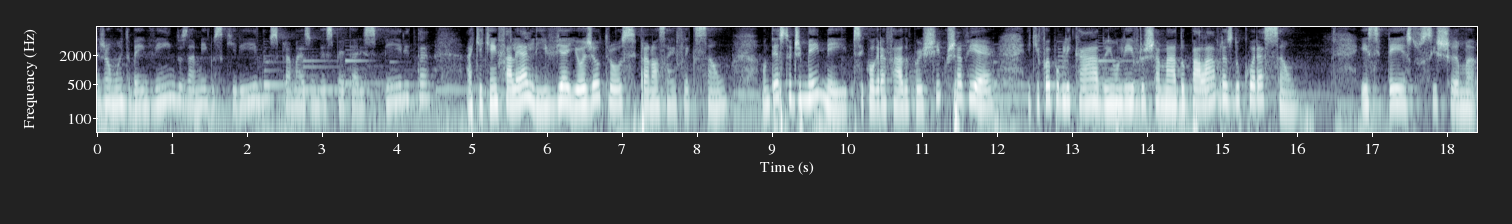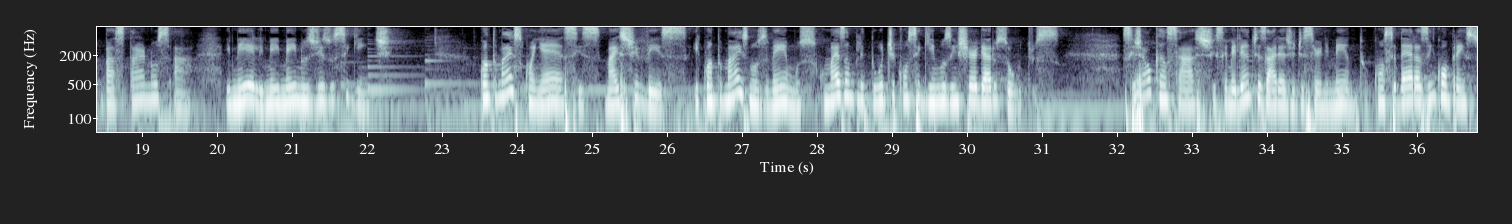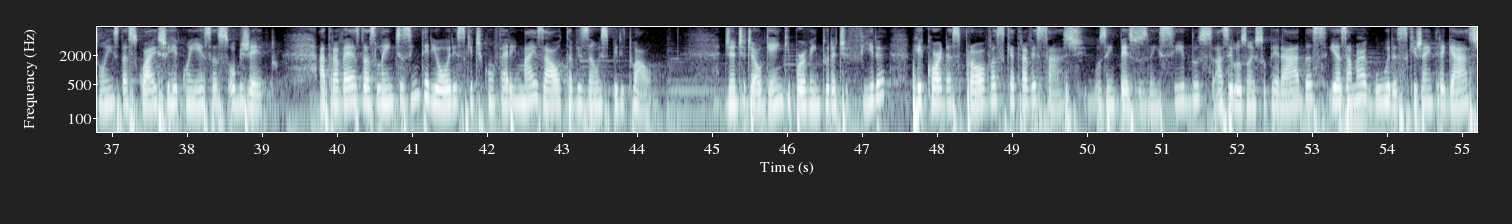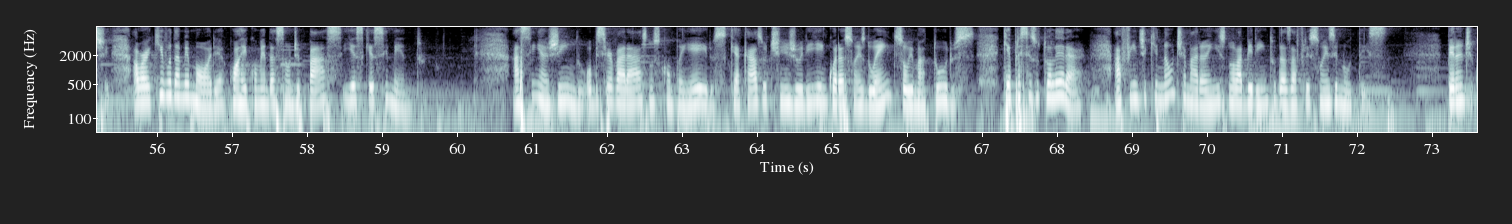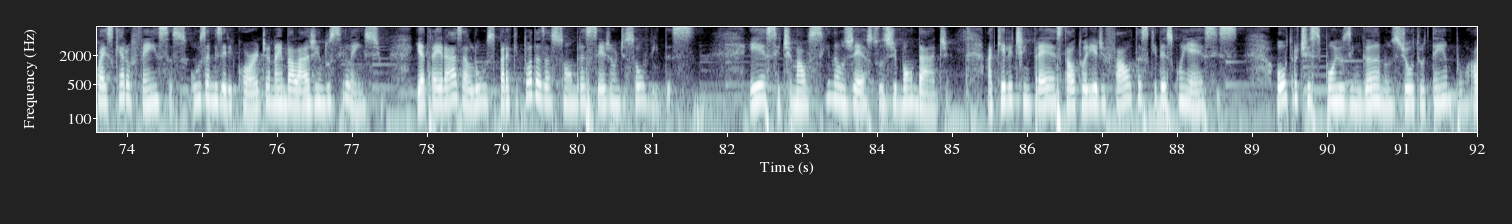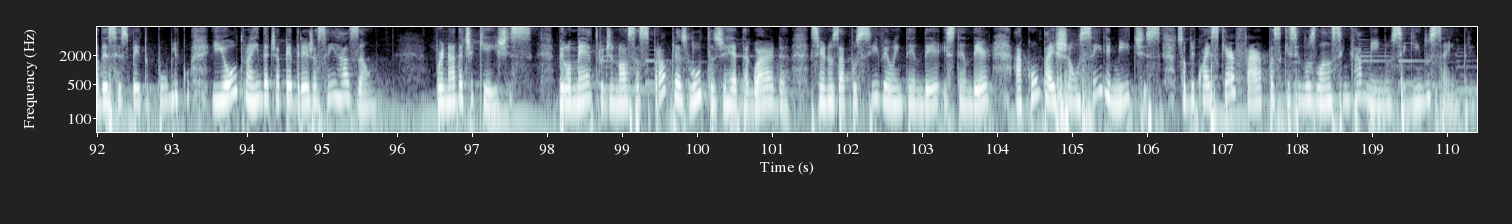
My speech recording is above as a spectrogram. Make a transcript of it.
Sejam muito bem-vindos, amigos queridos, para mais um Despertar Espírita. Aqui quem fala é a Lívia e hoje eu trouxe para nossa reflexão um texto de Meimei, psicografado por Chico Xavier e que foi publicado em um livro chamado Palavras do Coração. Esse texto se chama Bastar-nos-á e nele Meimei nos diz o seguinte: Quanto mais conheces, mais te vês, e quanto mais nos vemos, com mais amplitude conseguimos enxergar os outros. Se já alcançaste semelhantes áreas de discernimento, considera as incompreensões das quais te reconheças objeto, através das lentes interiores que te conferem mais alta visão espiritual. Diante de alguém que porventura te fira, recorda as provas que atravessaste, os empeços vencidos, as ilusões superadas e as amarguras que já entregaste ao arquivo da memória com a recomendação de paz e esquecimento. Assim agindo, observarás nos companheiros que acaso te injuriem corações doentes ou imaturos, que é preciso tolerar, a fim de que não te emaranhes no labirinto das aflições inúteis. Perante quaisquer ofensas, usa a misericórdia na embalagem do silêncio e atrairás a luz para que todas as sombras sejam dissolvidas. Esse te malsina os gestos de bondade, aquele te empresta a autoria de faltas que desconheces. Outro te expõe os enganos de outro tempo ao desrespeito público e outro ainda te apedreja sem razão. Por nada te queixes. Pelo metro de nossas próprias lutas de retaguarda, ser-nos-á possível entender, estender a compaixão sem limites sobre quaisquer farpas que se nos lancem caminho, seguindo sempre.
